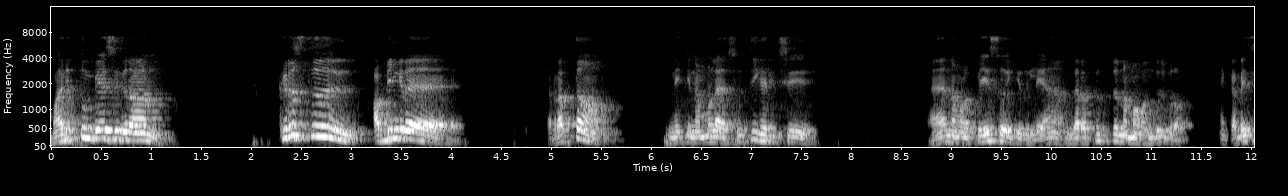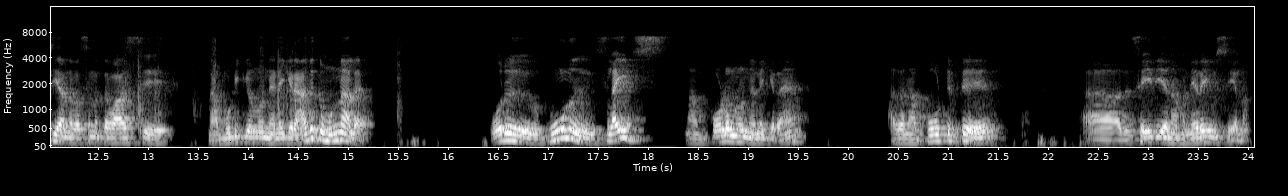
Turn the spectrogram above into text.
மரித்தும் பேசுகிறான். கிறிஸ்து அப்படிங்கிற ரத்தம் இன்னைக்கு நம்மளை சுத்திகரிச்சு நம்மளை பேச வைக்கிறது இல்லையா? அந்த ரத்தத்திட்ட நம்ம வந்திருக்கிறோம். கடைசி அந்த வசனத்தை வாசிச்சு நான் முடிக்கணும்னு நினைக்கிறேன். அதுக்கு முன்னால ஒரு மூணு ஸ்லைட்ஸ் நான் போடணும்னு நினைக்கிறேன். அதை நான் போட்டுட்டு அது செய்தியை நம்ம நிறைவு செய்யலாம்.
